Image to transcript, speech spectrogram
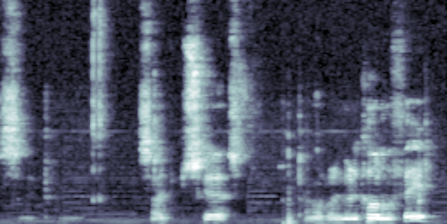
Side panel side skirts, panel, what I'm going to call them, fitted. Door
